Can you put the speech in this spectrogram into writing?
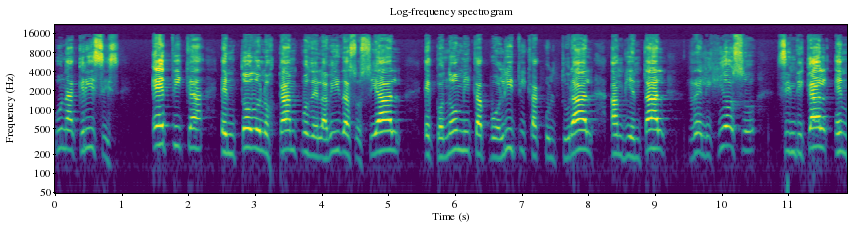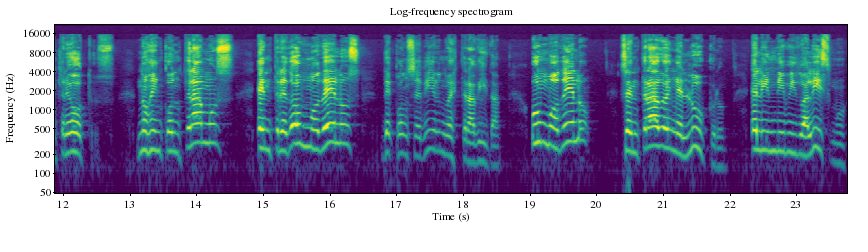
una crisis ética en todos los campos de la vida social, económica, política, cultural, ambiental, religioso, sindical, entre otros. Nos encontramos entre dos modelos de concebir nuestra vida. Un modelo centrado en el lucro, el individualismo,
